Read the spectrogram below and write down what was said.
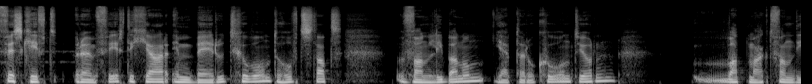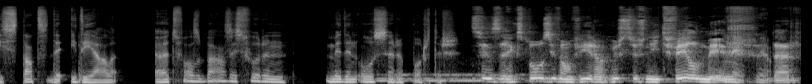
Fisk heeft ruim 40 jaar in Beirut gewoond, de hoofdstad van Libanon. Jij hebt daar ook gewoond, Jorn. Wat maakt van die stad de ideale uitvalsbasis voor een Midden-Oosten reporter? Sinds de explosie van 4 augustus niet veel meer. Daar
